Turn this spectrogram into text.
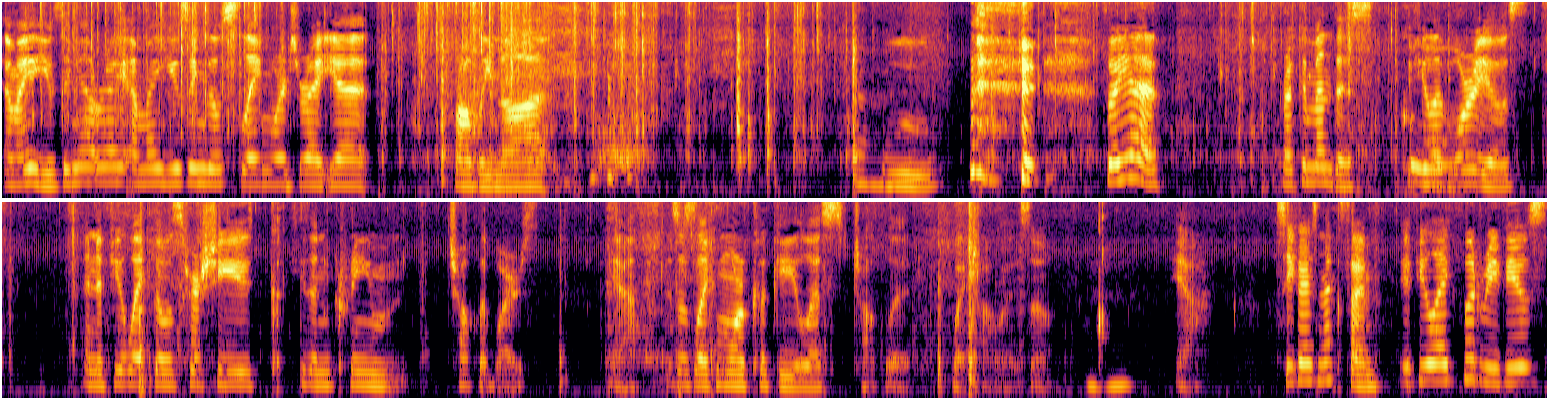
Am I using it right? Am I using those slang words right yet? Probably not. Woo. So yeah, recommend this if you love Oreos, and if you like those Hershey cookies and cream chocolate bars. Yeah, this is like more cookie, less chocolate, white chocolate. So Mhm. yeah, see you guys next time. If you like food reviews,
